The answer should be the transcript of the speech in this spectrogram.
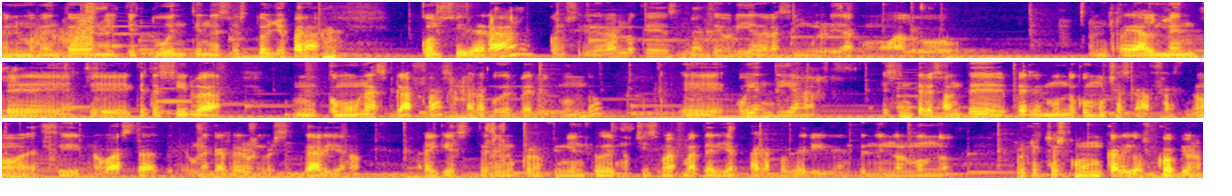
En el momento en el que tú entiendes esto, yo para considerar, considerar lo que es la teoría de la singularidad como algo realmente eh, que te sirva mm, como unas gafas para poder ver el mundo. Eh, hoy en día es interesante ver el mundo con muchas gafas, ¿no? Es decir, no basta tener una carrera universitaria, ¿no? Hay que tener un conocimiento de muchísimas materias para poder ir entendiendo el mundo, porque esto es como un caleidoscopio, ¿no?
